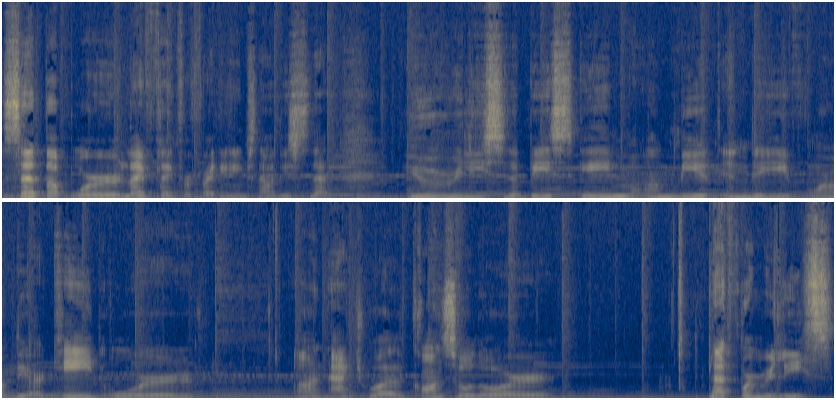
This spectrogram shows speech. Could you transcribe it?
setup or lifeline for fighting games nowadays is that you release the base game, um, be it in the form of the arcade or an actual console or platform release.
